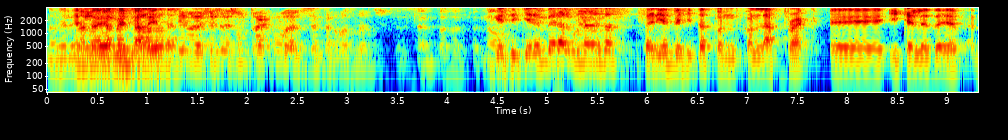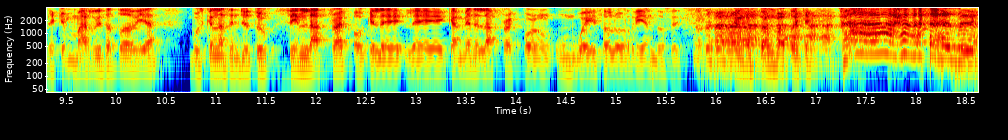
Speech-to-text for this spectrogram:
No, no Es- lo había pensado. risa. Sí, no, de hecho es- es un traje como del 60, ¿no? Más o menos. 60, 70, Que si quieren ver alguna Sí, de esas sí. series viejitas con, con laugh track eh, y que les dé de que más risa todavía, búsquenlas en YouTube sin laugh track o que le, le cambian el laugh track por un un güey solo riéndose. Que no está un vato de que, Así de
